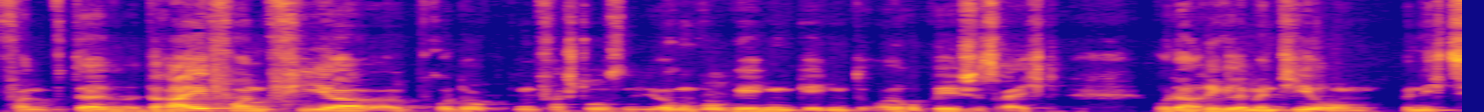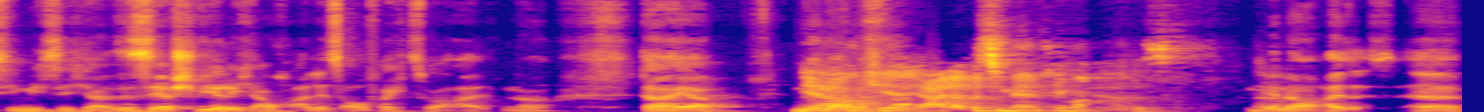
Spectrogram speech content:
von äh, drei von vier äh, Produkten verstoßen irgendwo gegen, gegen europäisches Recht oder Reglementierung, bin ich ziemlich sicher. Es ist sehr schwierig, auch alles aufrechtzuerhalten. Ne? Daher. Ja, okay, ja, da bist du mehr ein Thema. Ja, das ja. Genau, also es äh,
